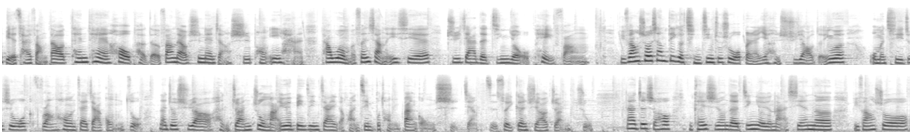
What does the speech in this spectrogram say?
别采访到 Ten Ten Hope 的芳疗训练讲师彭奕涵，他为我们分享了一些居家的精油配方。比方说，像第一个情境就是我本人也很需要的，因为我们其实就是 work from home 在家工作，那就需要很专注嘛，因为毕竟家里的环境不同于办公室这样子，所以更需要专注。那这时候你可以使用的精油有哪些呢？比方说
